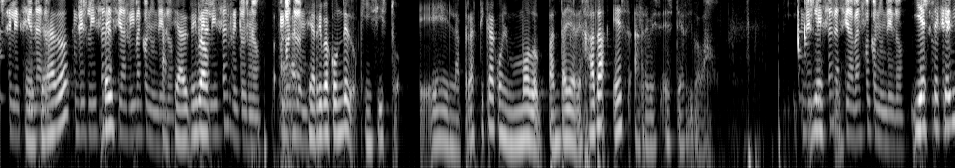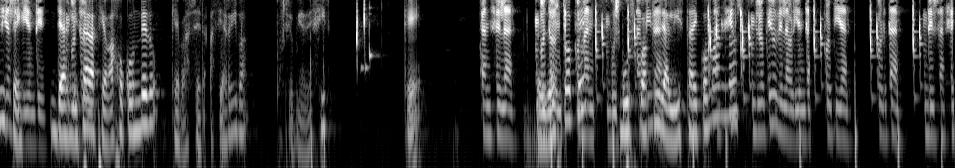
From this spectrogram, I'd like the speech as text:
seleccionado. Deslizar hacia arriba con un dedo. Hacia arriba. Realizar retorno. Botón. hacia arriba con un dedo, que insisto, en la práctica con el modo pantalla alejada es al revés, es de arriba abajo. Deslizar este- hacia abajo con un dedo. Y este que dice siguiente. deslizar Botón. hacia abajo con un dedo, que va a ser hacia arriba, pues le voy a decir que Cancelar. doy Botón. toques, Coman- bus- busco aquí la lista de comandos, Acción. Bloqueo de la orienta. Copiar. Cortar. Deshacer.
